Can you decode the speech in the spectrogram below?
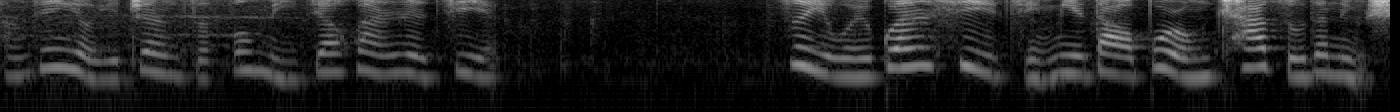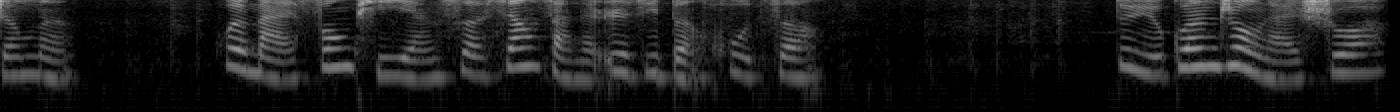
曾经有一阵子风靡交换日记，自以为关系紧密到不容插足的女生们，会买封皮颜色相反的日记本互赠。对于观众来说，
